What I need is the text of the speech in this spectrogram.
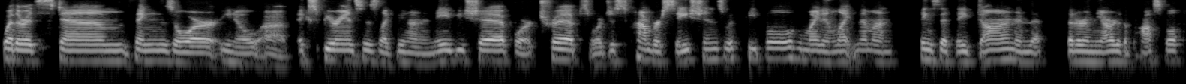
whether it's STEM things or you know uh, experiences like being on a Navy ship or trips or just conversations with people who might enlighten them on things that they've done and that that are in the art of the possible.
